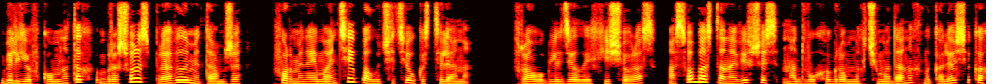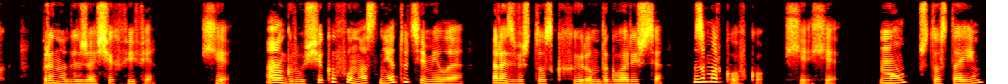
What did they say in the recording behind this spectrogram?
Белье в комнатах, брошюры с правилами там же. Форменные мантии получите у Костеляна. Фрау глядела их еще раз, особо остановившись на двух огромных чемоданах на колесиках, принадлежащих Фифе. Хе, а грузчиков у нас нету, те милая. Разве что с Кхыром договоришься. За морковку. Хе-хе. Ну, что стоим?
